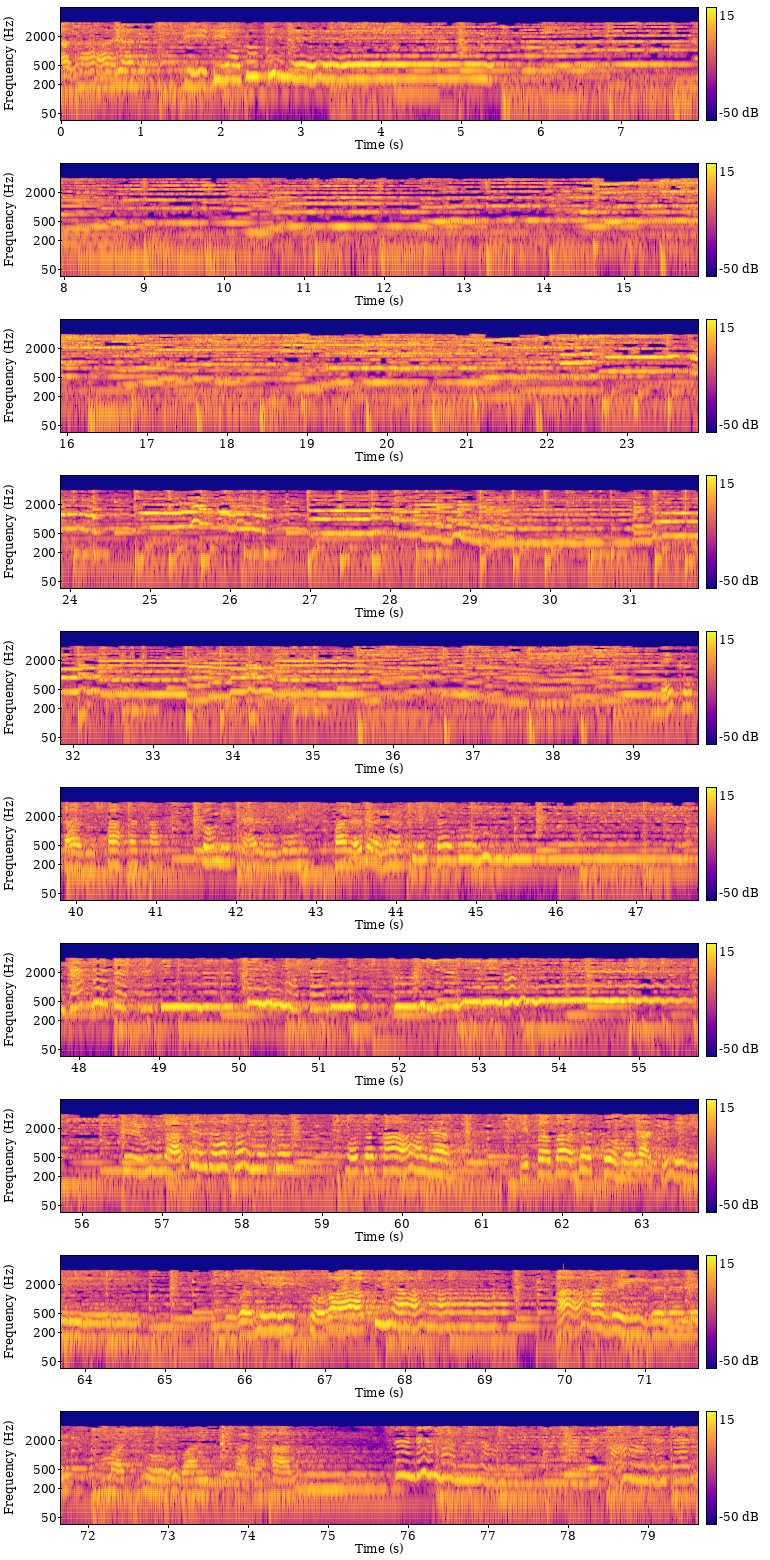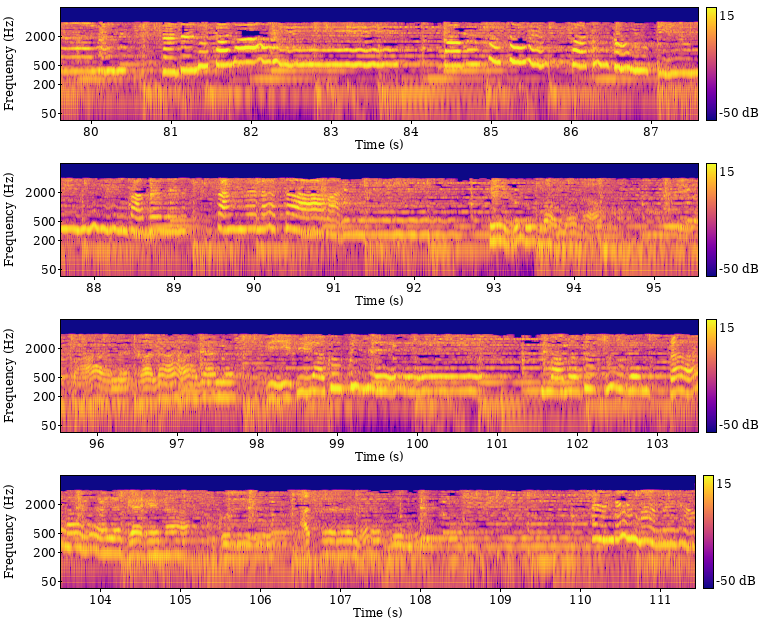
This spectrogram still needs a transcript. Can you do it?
යන වීදි අගුපිනේ තරු සහසක් කොමි කැල්මෙන් පරදන පිසවුම් රාගදහනක ඔබ පායන් සිපබඳ කොමලතිනි. මුවමි කොවාපියා ආලිංගනයෙන් මතුවන් සනහන් සඳ මම නම් හඳ පාන ගලායන සඳලු තලාවේ මම සසර සතුම් පියුමින් බබලන සංගලතාවන් පිරු මම නම් ඉර පාන ගලායන වීදි අගුපිලේ මම දුටුවෙන් ප්‍රාණය ගැහෙන ගුලිරු අසරණ මිනිසුන් සඳ මම නම්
